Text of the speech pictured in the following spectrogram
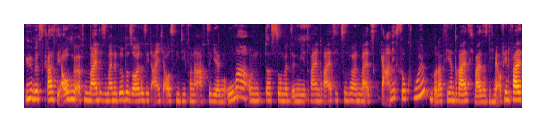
übelst krass die Augen geöffnet meinte, so meine Wirbelsäule sieht eigentlich aus wie die von einer 80-jährigen Oma und das so mit irgendwie 33 zu hören war jetzt gar nicht so cool oder 34, ich weiß es nicht mehr. Auf jeden Fall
